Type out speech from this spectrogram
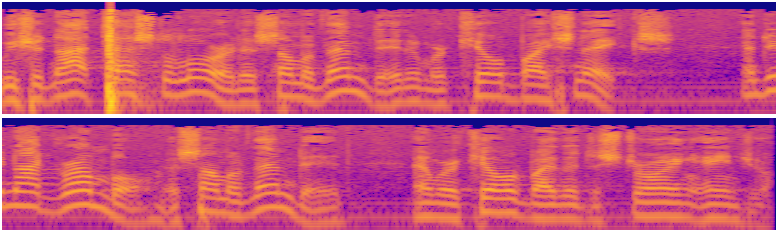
We should not test the Lord, as some of them did, and were killed by snakes. And do not grumble, as some of them did, and were killed by the destroying angel.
